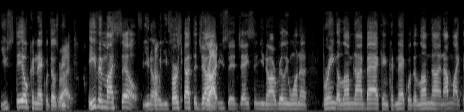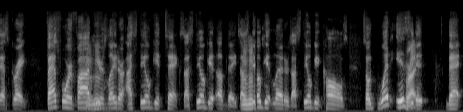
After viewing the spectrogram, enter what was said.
you still connect with those people. Even myself, you know, uh, when you first got the job, you said, Jason, you know, I really want to bring alumni back and connect with alumni. And I'm like, that's great. Fast forward 5 mm-hmm. years later, I still get texts, I still get updates, mm-hmm. I still get letters, I still get calls. So, what is it that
